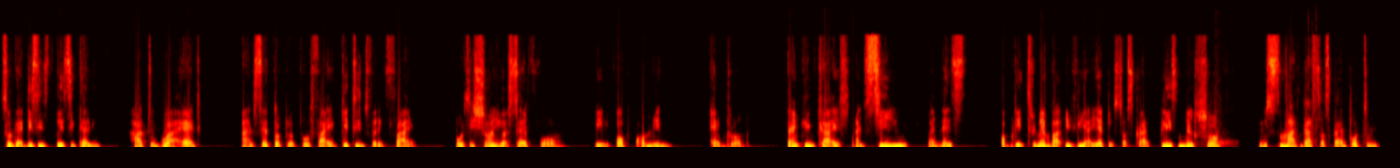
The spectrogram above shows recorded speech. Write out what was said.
So that this is basically how to go ahead and set up your profile, get it verified, position yourself for the upcoming airdrop. Thank you guys and see you my next update. Remember, if you are yet to subscribe, please make sure you smash that subscribe button,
